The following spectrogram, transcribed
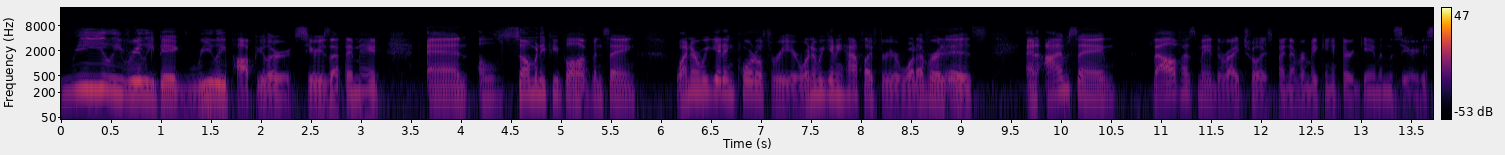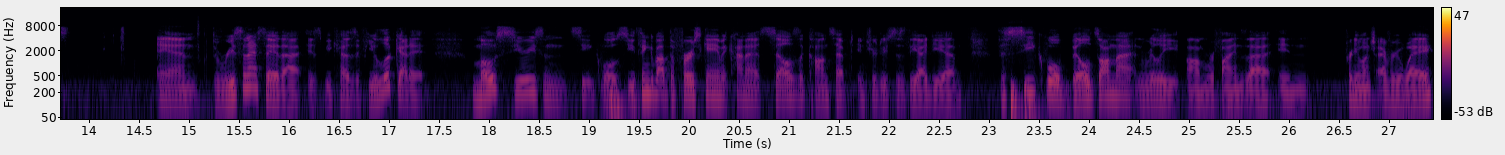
really, really big, really popular series that they made. And so many people have been saying, when are we getting Portal 3 or when are we getting Half Life 3 or whatever it is? And I'm saying Valve has made the right choice by never making a third game in the series. And the reason I say that is because if you look at it, most series and sequels, you think about the first game, it kind of sells the concept, introduces the idea. The sequel builds on that and really um, refines that in pretty much every way.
